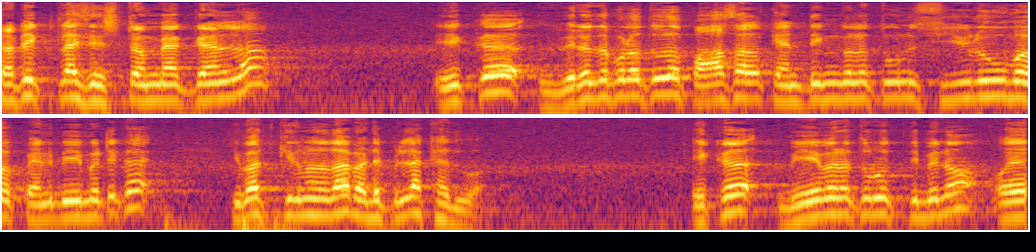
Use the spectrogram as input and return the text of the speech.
ට්‍රැෆික් ලයිට් සිස්ටම් එකක් ගන්නලා ඒක වෙරදපොළ තුල පාසල් කැන්ටින් වල තුණු සියලුම පැණිබීම ටික ඉවත් කිරීම සඳහා වැඩපිළිවෙලක් හැදුවා. ඒක මේ වෙනතුරුත් තිබෙනවා ඔය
